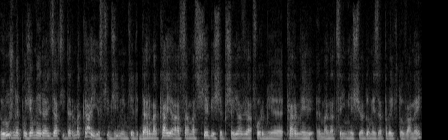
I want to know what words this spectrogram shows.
różne poziomy realizacji dharmakai. Jest czymś innym, kiedy dharmakaja sama z siebie się przejawia w formie karmy emanacyjnie, świadomie zaprojektowanej,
